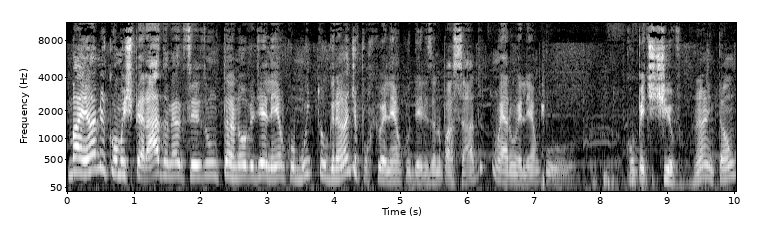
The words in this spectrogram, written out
Miami, como esperado, né, fez um turnover de elenco muito grande, porque o elenco deles ano passado não era um elenco competitivo, né? Então,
